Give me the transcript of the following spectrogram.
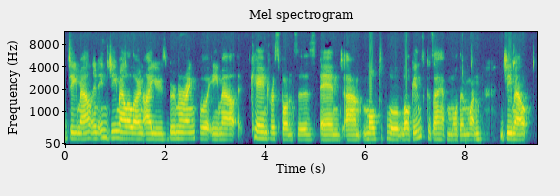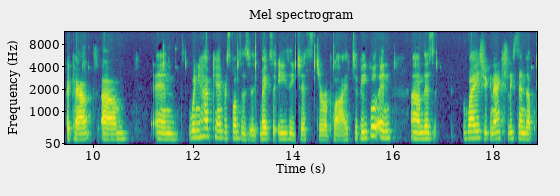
Gmail, and in Gmail alone, I use Boomerang for email, canned responses, and um, multiple logins because I have more than one Gmail account. Um, and when you have canned responses, it makes it easy just to reply to people. And um, there's ways you can actually send up,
